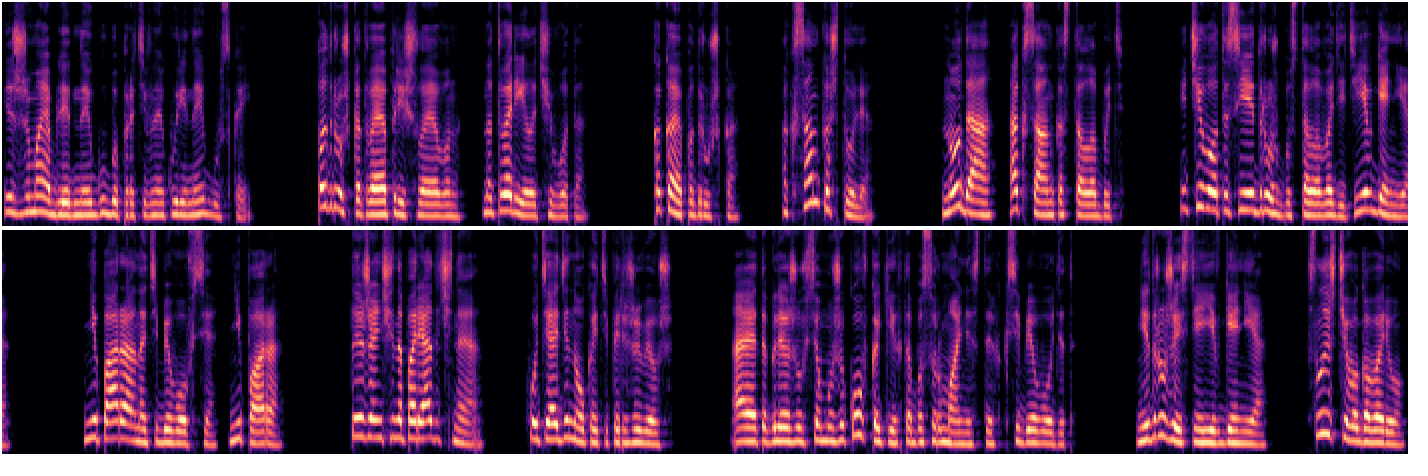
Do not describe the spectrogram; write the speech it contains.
и сжимая бледные губы противной куриной гуской. Подружка твоя пришлая вон, натворила чего-то». «Какая подружка? Оксанка, что ли?» «Ну да, Оксанка стала быть. И чего ты с ей дружбу стала водить, Евгения? Не пара она тебе вовсе, не пара. Ты женщина порядочная, хоть и одинокой теперь живешь. А это, гляжу, все мужиков каких-то басурманистых к себе водит. Не дружи с ней, Евгения. Слышь, чего говорю?»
